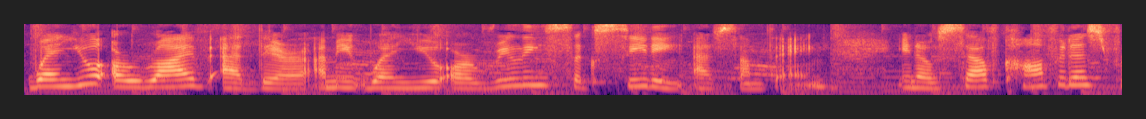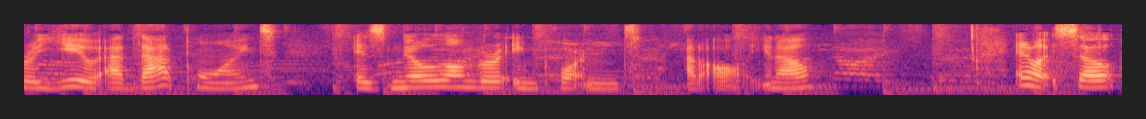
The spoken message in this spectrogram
when you arrive at there, I mean, when you are really succeeding at something, you know, self confidence for you at that point is no longer important at all, you know? Anyway, so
